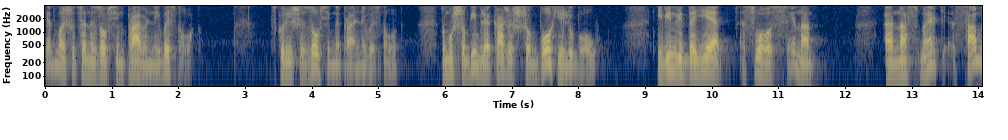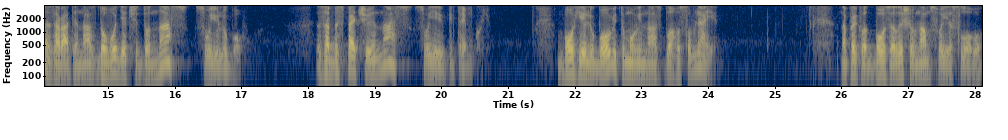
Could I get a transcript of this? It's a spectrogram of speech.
Я думаю, що це не зовсім правильний висновок. Скоріше, зовсім неправильний висновок. Тому що Біблія каже, що Бог є любов, і Він віддає свого сина е, на смерть саме заради нас, доводячи до нас свою любов, забезпечує нас своєю підтримкою. Бог є любов, і тому Він нас благословляє. Наприклад, Бог залишив нам своє слово,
